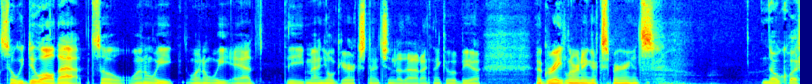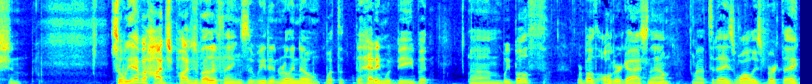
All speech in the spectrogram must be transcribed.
So we do all that. So why don't we why don't we add the manual gear extension to that? I think it would be a a great learning experience. No question. So we have a hodgepodge of other things that we didn't really know what the, the heading would be, but um, we both we're both older guys now. Uh, today's Wally's birthday,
